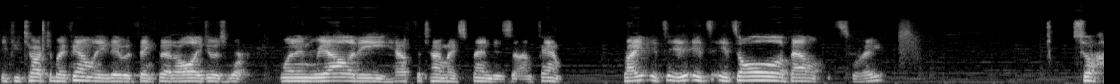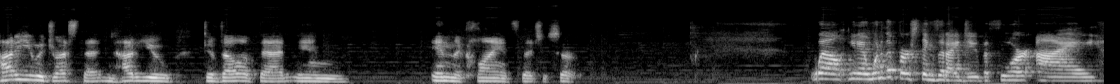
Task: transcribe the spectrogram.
if you talk to my family, they would think that all I do is work. When in reality, half the time I spend is on family, right? It's it's it's all a balance, right? So how do you address that, and how do you develop that in in the clients that you serve? Well, you know, one of the first things that I do before I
